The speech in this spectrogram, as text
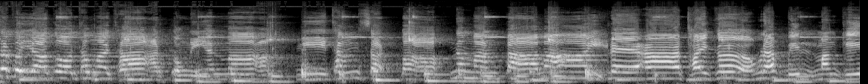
ทรัพยากรธรรมชาติตรงเมียนมา มีทั้งสัตว์ป่า น้ำมันป่าไม้แดอาไทเกอร์รับบินมังกี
